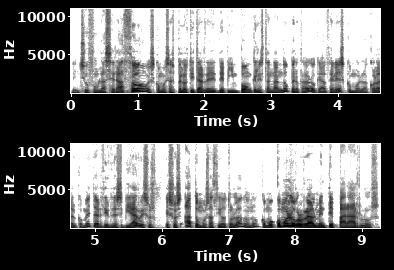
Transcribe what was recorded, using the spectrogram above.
le enchufo un laserazo, es como esas pelotitas de, de ping-pong que le están dando, pero claro, lo que hacen es como la cola del cometa, es decir, desviar esos, esos átomos hacia otro lado, ¿no? ¿Cómo, cómo logro realmente pararlos?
